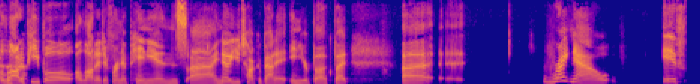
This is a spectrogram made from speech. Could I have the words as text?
A lot of people, a lot of different opinions. Uh, I know you talk about it in your book, but uh, right now, if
